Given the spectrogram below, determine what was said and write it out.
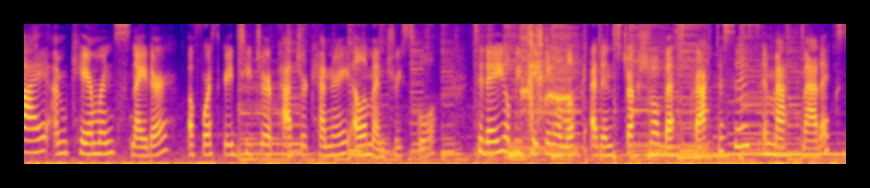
Hi, I'm Cameron Snyder, a fourth grade teacher at Patrick Henry Elementary School. Today you'll be taking a look at instructional best practices in mathematics,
